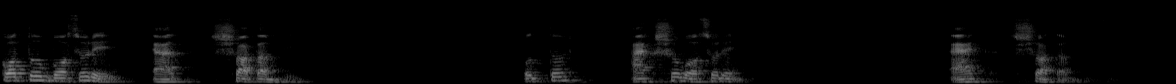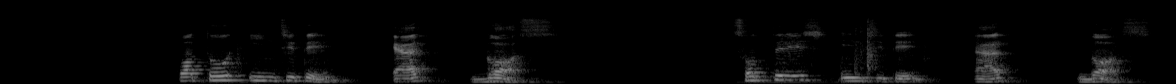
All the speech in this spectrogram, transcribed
কত বছরে এক শতাব্দী। উত্তর, একশো বছরে এক শতাব্দী। কত ইঞ্চিতে এক গজ? ছত্রিশ ইঞ্চিতে এক গজ।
